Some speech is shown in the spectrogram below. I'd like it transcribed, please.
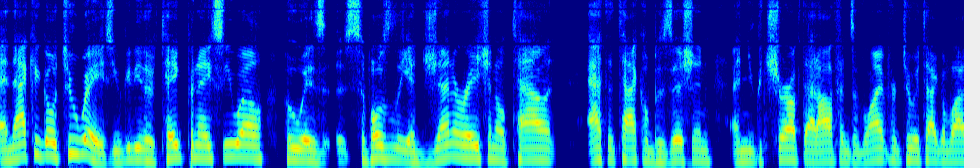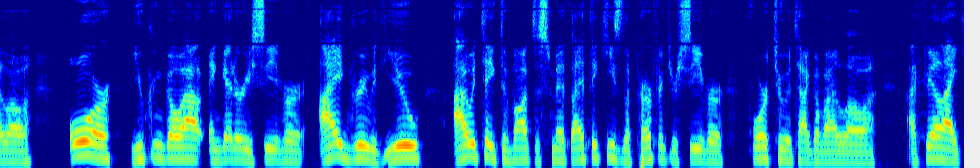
And that could go two ways. You could either take Penei Sewell, who is uh, supposedly a generational talent at the tackle position, and you could shore up that offensive line for Tua Tagovailoa, or you can go out and get a receiver. I agree with you. I would take Devonta Smith. I think he's the perfect receiver for Tua Tagovailoa. I feel like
